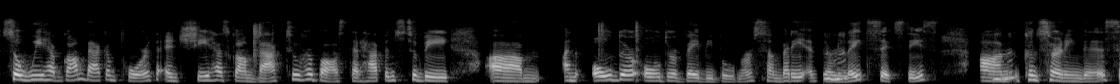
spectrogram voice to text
So we have gone back and forth, and she has gone back to her boss that happens to be um, an older, older baby boomer, somebody in their late 60s, um, concerning this.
